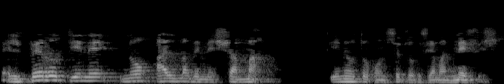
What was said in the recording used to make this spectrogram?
El perro tiene no alma de Neshama, tiene otro concepto que se llama Nefesh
